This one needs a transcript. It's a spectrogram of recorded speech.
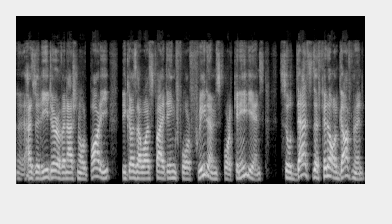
uh, as a leader of a national party, because I was fighting for freedoms for Canadians. So that's the federal government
